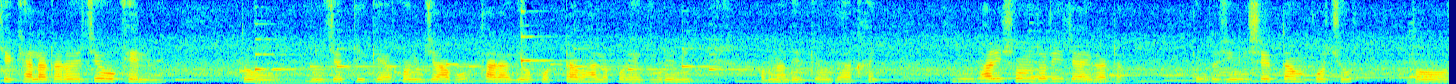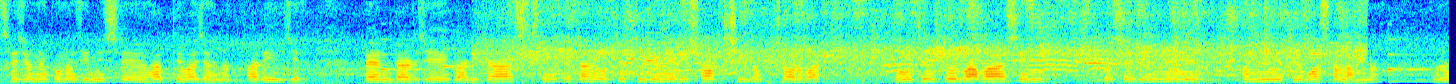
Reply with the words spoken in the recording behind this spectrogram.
যে খেলাটা রয়েছে ও খেলবে। তো নিচের দিকে এখন যাব, তার আগে ওপরটা ভালো করে ঘুরে নিই। আপনাদেরকেও দেখাই। ভারী সুন্দরই জায়গাটা, কিন্তু জিনিসের দাম প্রচুর, তো সেজন্য কোনো জিনিসে হাত দেওয়া যায় না। আর এই যে প্যান্ডার যে গাড়িটা আসছে, এটা ওদের দুজনেরই শখ ছিল চড়বার, তো যেহেতু ওর বাবা আসেনি, তো সেই জন্যে আমি এতে বসালাম না। মানে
